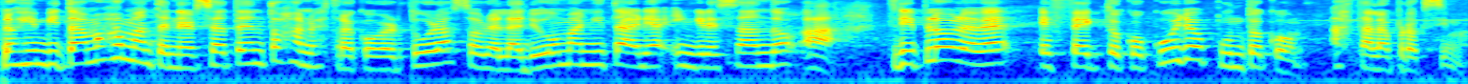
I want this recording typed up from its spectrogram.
Los invitamos a mantenerse atentos a nuestra cobertura sobre la ayuda humanitaria ingresando a www.efectococuyo.com. Hasta la próxima.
